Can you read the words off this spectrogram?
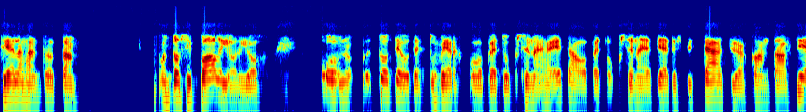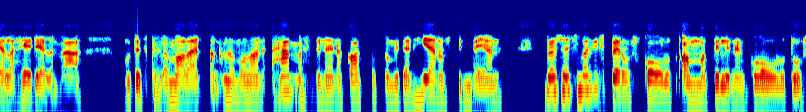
siellähän tota, on tosi paljon jo on toteutettu verkko-opetuksena ja etäopetuksena ja tietysti tämä työ kantaa siellä hedelmää. Mutta kyllä, mä olen, kyllä me ollaan hämmästyneenä katsottu, miten hienosti meidän myös esimerkiksi peruskoulut, ammatillinen koulutus,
